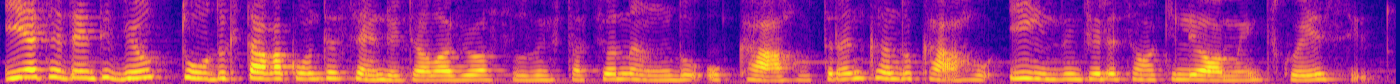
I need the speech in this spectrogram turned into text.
E a atendente viu tudo o que estava acontecendo, então ela viu a Susan estacionando o carro, trancando o carro e indo em direção àquele homem desconhecido.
